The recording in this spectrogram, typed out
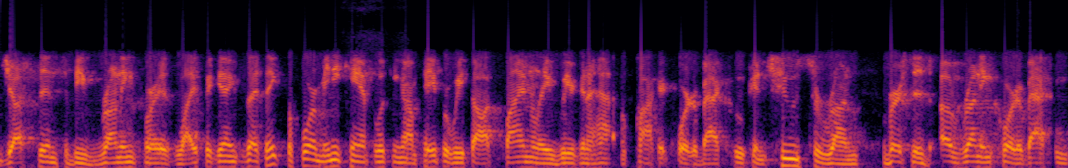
Justin to be running for his life again? Because I think before minicamp, looking on paper, we thought finally we are going to have a pocket quarterback who can choose to run versus a running quarterback who,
